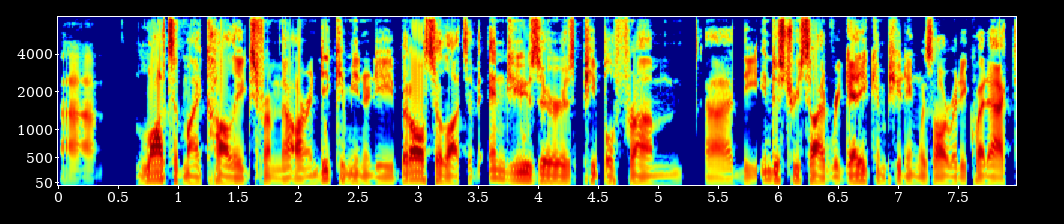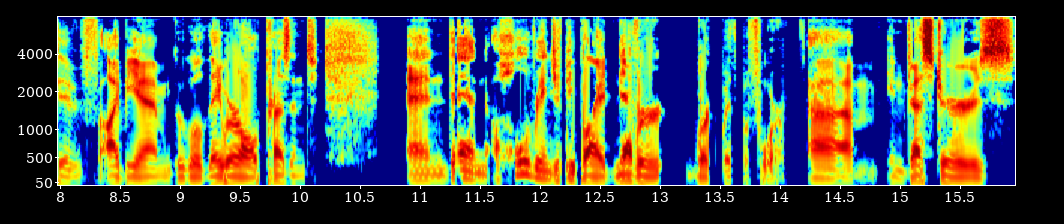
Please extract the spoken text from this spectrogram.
Um, lots of my colleagues from the r&d community but also lots of end users people from uh, the industry side rigetti computing was already quite active ibm google they were all present and then a whole range of people i had never worked with before um, investors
